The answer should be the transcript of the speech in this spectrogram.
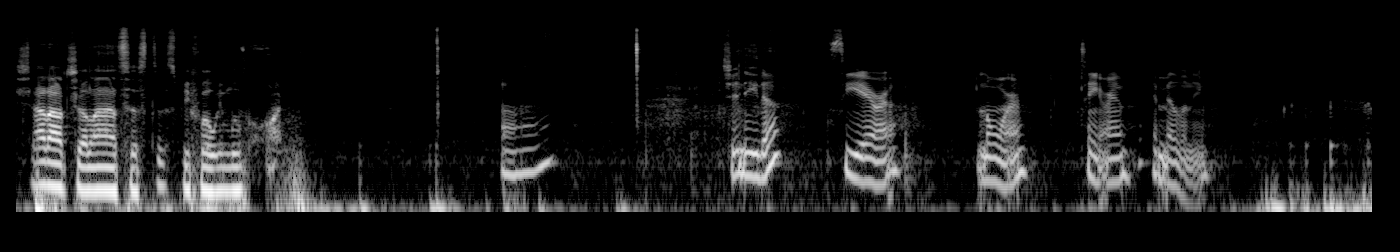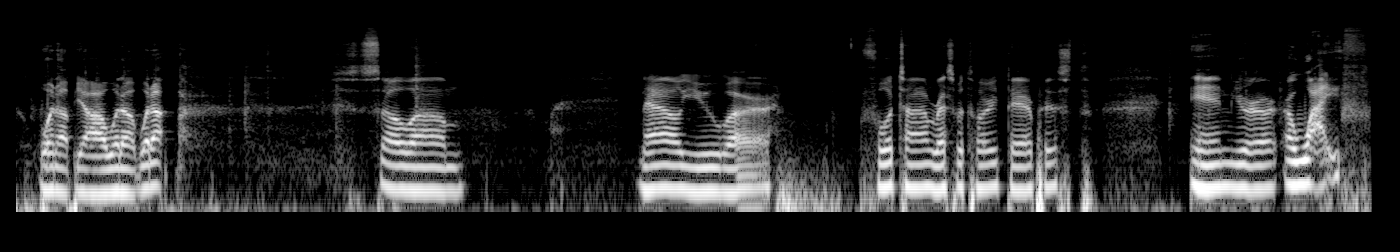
Shout out to your line sisters before we move on. Um, Janita, Sierra, Lauren, Taryn, and Melanie. What up, y'all? What up? What up? So, um, now you are full time respiratory therapist, and you're a wife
